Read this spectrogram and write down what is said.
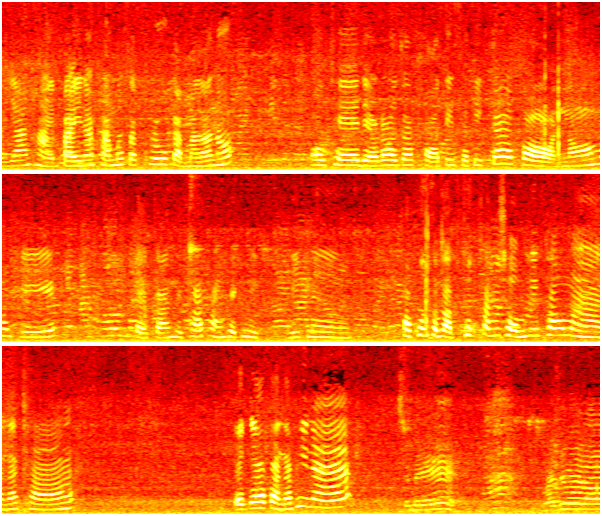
สัญญาณหายไปนะคะ เมื่อสักครู่กลับมาแล้วเนาะโอเค เดี๋ยวเราจะขอติดสติกเกอร์ก่อนเนาะเมื่อกี้ เกิดการผิดพลาดทางเทคนิคนิดนึง ขอบคุณสำหรับทุกคำชมที่เข้ามานะคะ เดี๋ยวรอก่อนนะพี่นะใช่ไหมมาช่วยเรา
